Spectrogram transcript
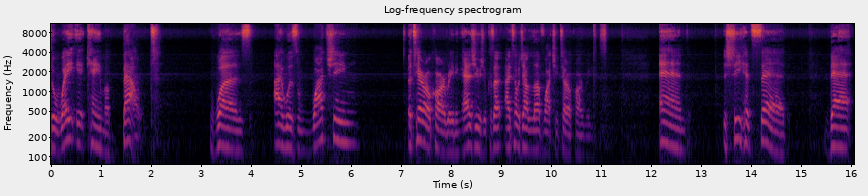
The way it came about was I was watching a tarot card reading as usual because I, I told you I love watching tarot card readings. And she had said that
